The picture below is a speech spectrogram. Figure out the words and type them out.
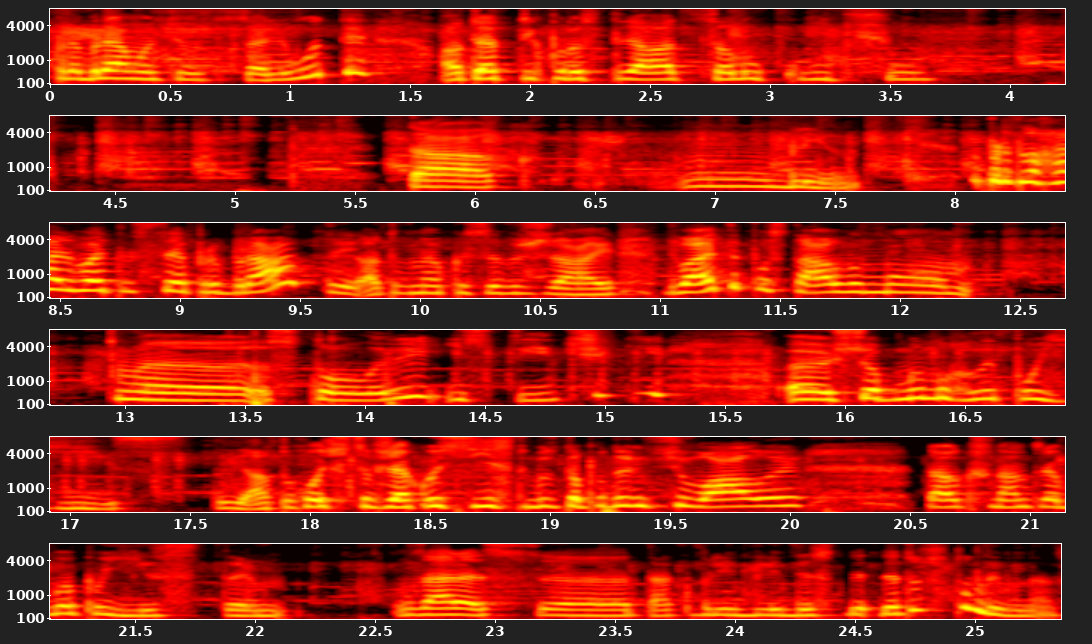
Приберемо ці салюти. А от я тут їх порозстріляла цілу кучу. Так. Блін. Ну, предлагаю, давайте все прибрати, а то воно якось заважає. Давайте поставимо столи і стільчики, е, щоб ми могли поїсти. А то хочеться вже якось їсти. Ми тут потанцювали, так що нам треба поїсти. Зараз е, так, блін, блін, де, де, тут столи в нас?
